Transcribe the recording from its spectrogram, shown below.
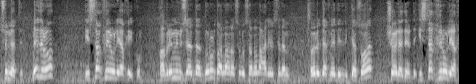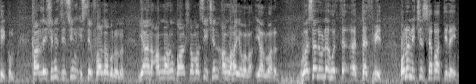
sünnettir. Nedir o? İstagfiru li ahikum. Kabrinin üzerinde durur da Allah Resulü sallallahu aleyhi ve sellem ölü defnedildikten sonra şöyle derdi. İstagfiru li ahikum. Kardeşiniz için istiğfarda bulunun. Yani Allah'ın bağışlaması için Allah'a yalvarın. Ve selu lehu tesbit. Onun için sebat dileyin.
